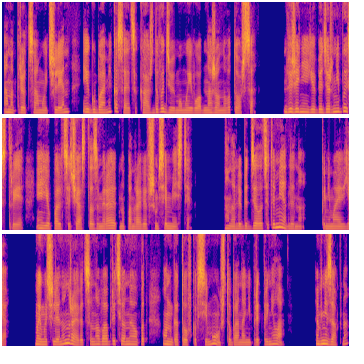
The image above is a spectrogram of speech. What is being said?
Она трется о мой член и губами касается каждого дюйма моего обнаженного торса. Движения ее бедер не быстрые, и ее пальцы часто замирают на понравившемся месте. Она любит делать это медленно, понимаю я. Моему члену нравится новообретенный опыт. Он готов ко всему, чтобы она не предприняла. Внезапно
